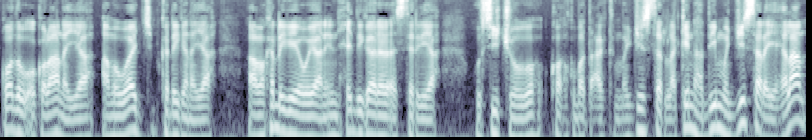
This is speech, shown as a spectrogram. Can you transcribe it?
qodob ogolaanaya ama waajib ka dhiganaya ama ka dhigaya wayaan in xidiga reer asteria uu sii joogo kooxda kubadda cagta manchester. Laakiin haddii manchester ay helaan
